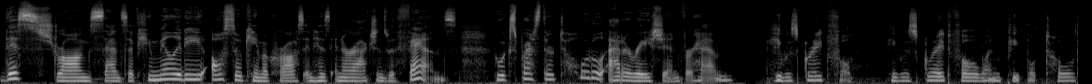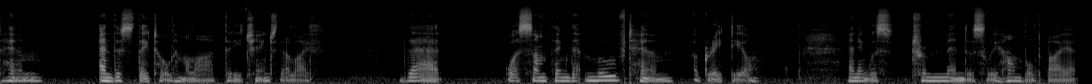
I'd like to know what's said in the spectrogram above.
This strong sense of humility also came across in his interactions with fans, who expressed their total adoration for him. He was grateful. He was grateful when people told him, and this they told him a lot, that he changed their life. That was something that moved him a great deal, and he was tremendously humbled by it.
